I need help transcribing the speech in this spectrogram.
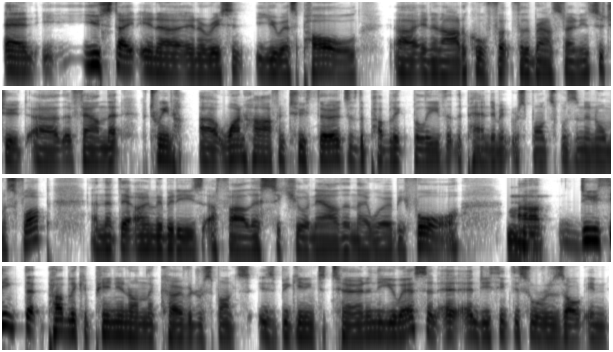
And you state in a in a recent US poll uh, in an article for, for the Brownstone Institute uh, that found that between uh, one half and two thirds of the public believe that the pandemic response was an enormous flop and that their own liberties are far less secure now than they were before. Mm. do you think that public opinion on the COVID response is beginning to turn in the US? And, and, and do you think this will result in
